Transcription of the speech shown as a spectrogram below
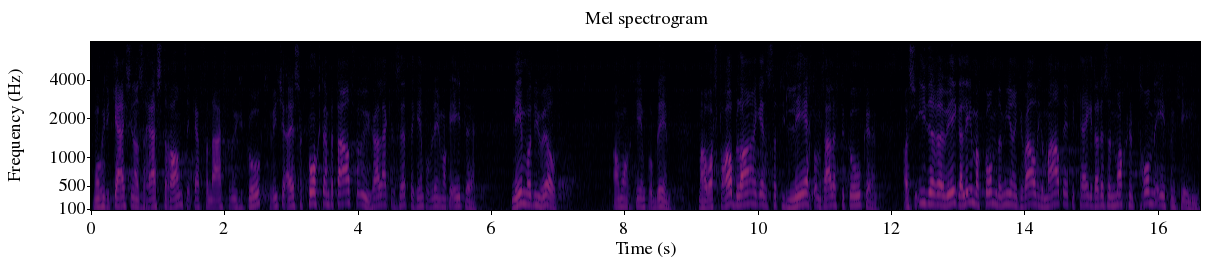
mogen die kerk zien als een restaurant. Ik heb vandaag voor u gekookt. Weet je, hij is gekocht en betaald voor u. Ga lekker zitten, geen probleem, mag eten. Neem wat u wilt. Allemaal geen probleem. Maar wat vooral belangrijk is, is dat hij leert om zelf te koken. Als je iedere week alleen maar komt om hier een geweldige maaltijd te krijgen, dat is een magnetron-evangelie.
